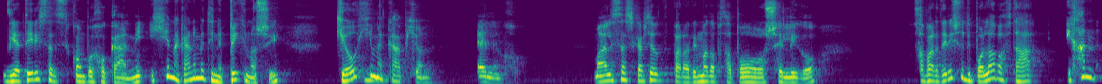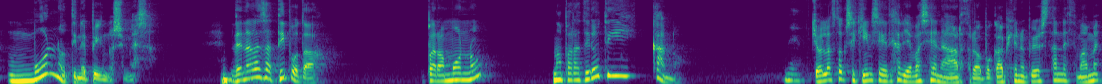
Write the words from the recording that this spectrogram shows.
διατήρησης στατιστικών που έχω κάνει είχε να κάνει με την επίγνωση και όχι με κάποιον έλεγχο. Μάλιστα, σε κάποια από τα παραδείγματα που θα πω σε λίγο, θα παρατηρήσω ότι πολλά από αυτά είχαν μόνο την επίγνωση μέσα. Δεν άλλαζα τίποτα παρά μόνο να παρατηρώ τι κάνω. Ναι. Και όλο αυτό ξεκίνησε γιατί είχα διαβάσει ένα άρθρο από κάποιον ο οποίος ήταν, θυμάμαι,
